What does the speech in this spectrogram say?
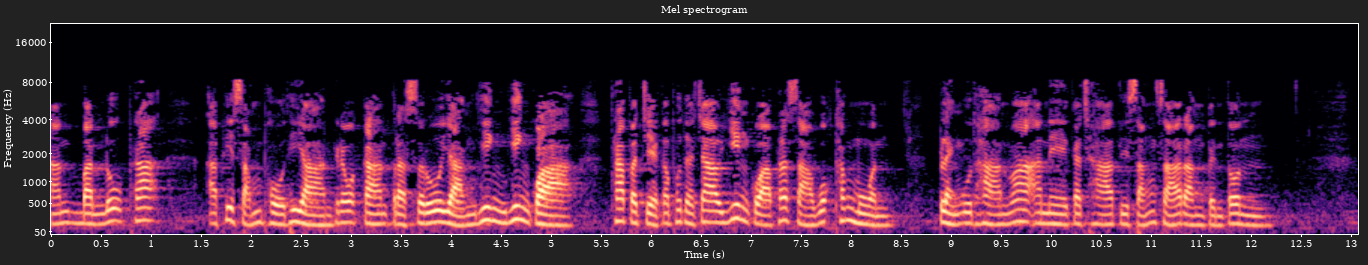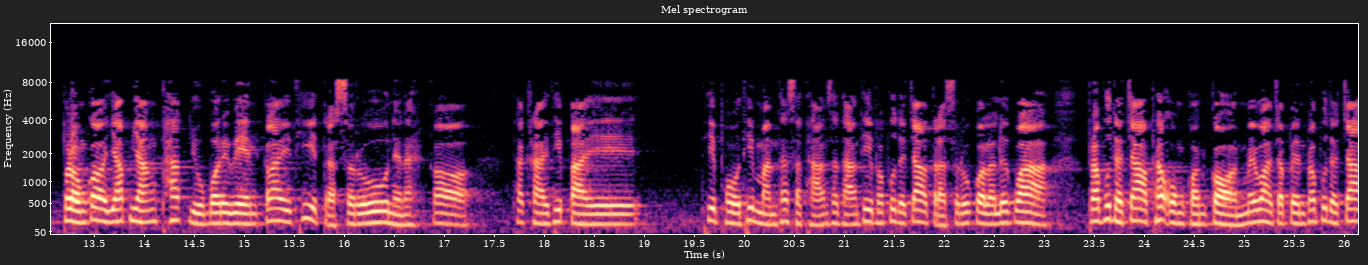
นั้น บรรลุพระอภิสัมโพธิญาณเรียกว่าการตรัสรู้อย่างยิ่งยิ่งกว่า พระประเจกพระพุทธเจ้ายิ่งกว่าพระสาวกทั้งมวลเปล่งอุทานว่าอเนกชาติสังสารังเป็นต้น พระองค์ก็ยับยั้งพักอยู่บริเวณใกล้ที่ตรัสรู้เนี่ยนะก็ถ้าใครที่ไป ที่โพธิมันทสถานสถานที่พระพุทธเจ้าตรัสรู้ก็ระลึกว่า พระพุทธเจ้าพระองค์ก่อนๆไม่ว่าจะเป็นพระพุทธเจ้า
